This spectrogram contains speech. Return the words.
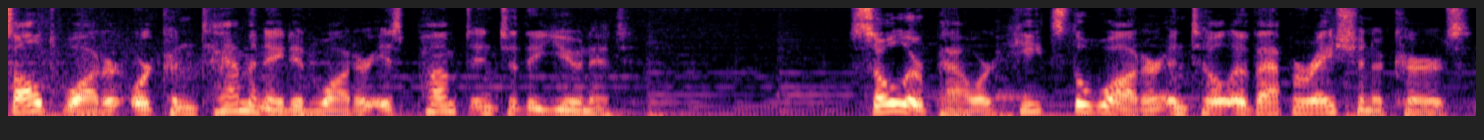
Salt water or contaminated water is pumped into the unit. Solar power heats the water until evaporation occurs.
